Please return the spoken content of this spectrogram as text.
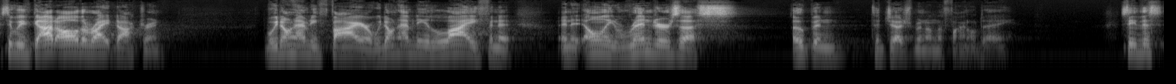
See, we've got all the right doctrine. We don't have any fire, we don't have any life, and it, and it only renders us open to judgment on the final day. See, this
